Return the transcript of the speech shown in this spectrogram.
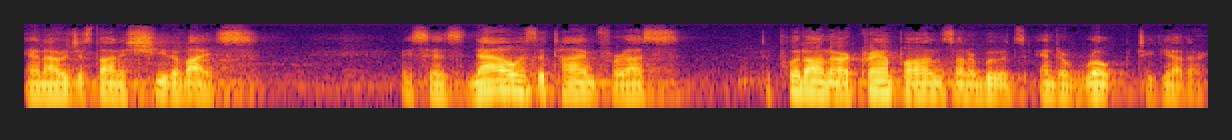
And I was just on a sheet of ice. He says, Now is the time for us to put on our crampons on our boots and to rope together.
